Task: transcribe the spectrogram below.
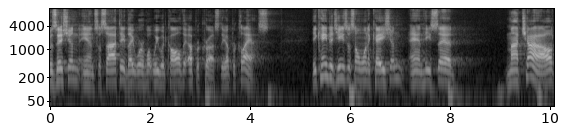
position in society, they were what we would call the upper crust, the upper class. He came to Jesus on one occasion and he said, my child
